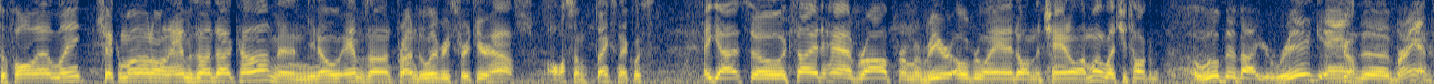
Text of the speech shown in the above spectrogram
So follow that link, check them out on Amazon.com, and you know, Amazon Prime Delivery straight to your house. Awesome. Thanks, Nicholas. Hey guys, so excited to have Rob from Revere Overland on the channel. I'm going to let you talk a little bit about your rig and Sure. the brand,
